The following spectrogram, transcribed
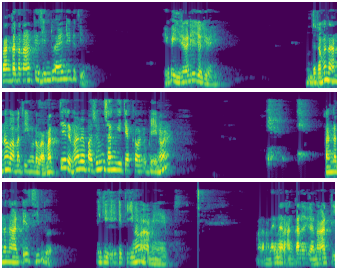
රංගන නාට්‍ය සින්දු ඇහෙන්න ඉඩ තියෙනවා. ඒක ඊට වැඩිය ජොලි වැඩි. හොඳටම දන්නවා වම තියෙනකොට වමත් තේරෙනවා මේ පසුබිම් සංගීතයක් වගේ පේනවා. රංගන නාට්‍ය සින්දුව. ඒකේ ඒකේ තියෙනවා මේ මට මතක නැහැ රංගන කියලා නාට්‍ය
